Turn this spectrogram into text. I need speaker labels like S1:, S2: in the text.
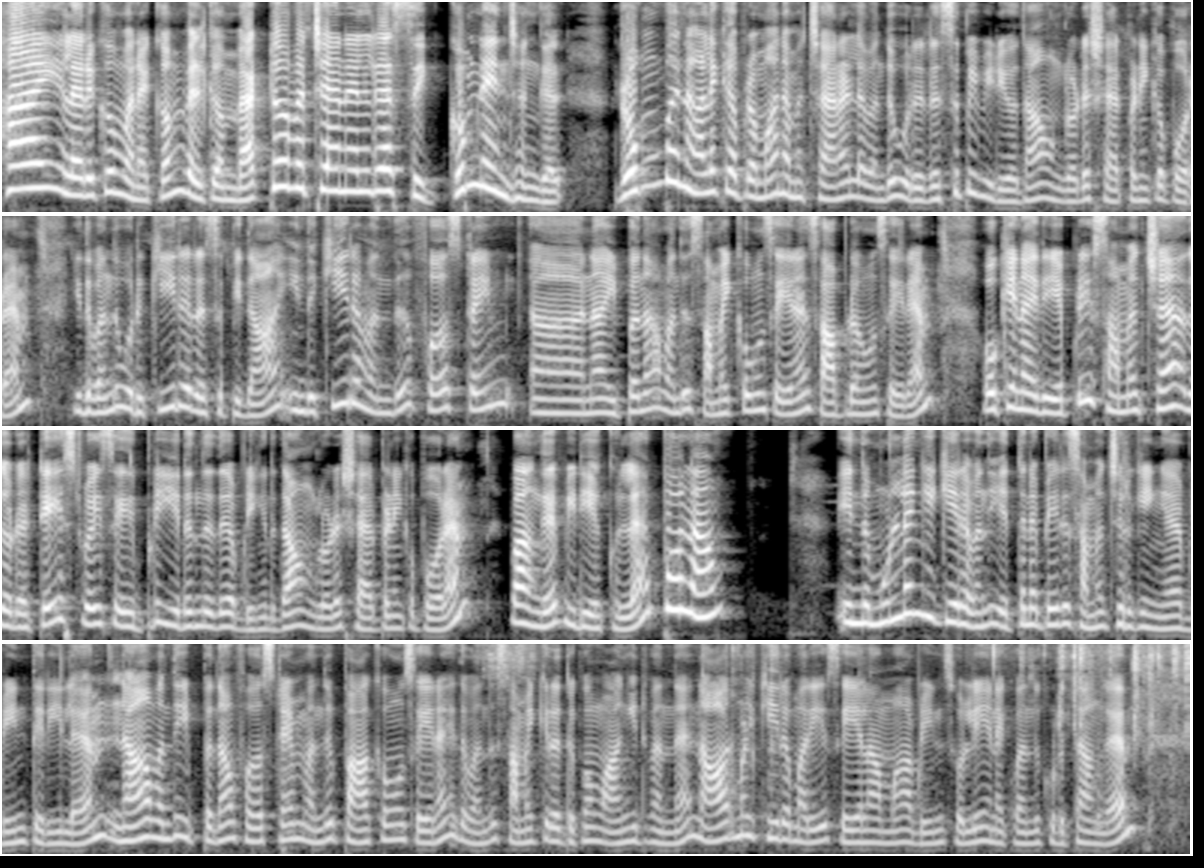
S1: Hi எல்லாருக்கும் வணக்கம். Welcome back to our channel ரசிக்கும் நெஞ்சங்கள். ரொம்ப நாளைக்கு அப்புறமா நம்ம சேனலில் வந்து ஒரு ரெசிபி வீடியோ தான் உங்களோட ஷேர் பண்ணிக்க போகிறேன் இது வந்து ஒரு கீரை ரெசிபி தான். இந்த கீரை வந்து ஃபர்ஸ்ட் டைம் நான் இப்போ தான் வந்து சமைக்கவும் செய்கிறேன் சாப்பிடவும் செய்கிறேன் ஓகே நான் இது எப்படி சமைச்சேன் அதோட டேஸ்ட் வைஸ் எப்படி இருந்தது அப்படிங்கிறத உங்களோட ஷேர் பண்ணிக்க போகிறேன் வாங்க வீடியோக்குள்ளே போகலாம் இந்த முள்ளங்கி கீரை வந்து எத்தனை பேர் சமைச்சிருக்கீங்க அப்படின்னு தெரியல. நான் வந்து இப்போ தான் ஃபர்ஸ்ட் டைம் வந்து பார்க்கவும் செய்கிறேன் இதை வந்து சமைக்கிறதுக்கும் வாங்கிட்டு வந்தேன். நார்மல் கீரை மாதிரியே செய்யலாமா அப்படின்னு சொல்லி எனக்கு வந்து கொடுத்தாங்க.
